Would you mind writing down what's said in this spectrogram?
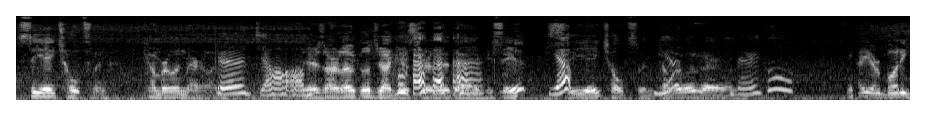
C.H. Holtzman, Cumberland, Maryland. Good job. There's our local junkus for the day. You see it? Yep. C.H. Holtzman, Yep. Cumberland, Maryland. Very cool. Hey everybody,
